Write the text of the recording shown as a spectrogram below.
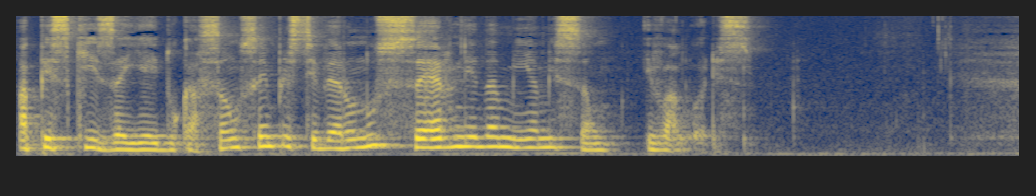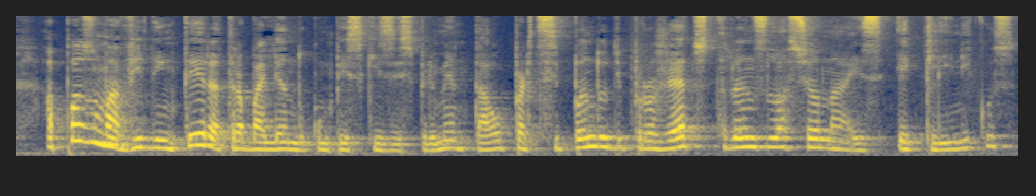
a pesquisa e a educação sempre estiveram no cerne da minha missão e valores. Após uma vida inteira trabalhando com pesquisa experimental, participando de projetos translacionais e clínicos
